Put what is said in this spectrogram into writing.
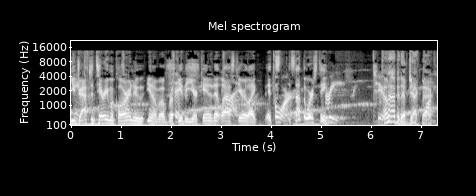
You eight, drafted Terry McLaurin, who you know a rookie of the year candidate last five, year. Like it's four, it's not the worst team. Three, two, I'm happy to have Jack back. one,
